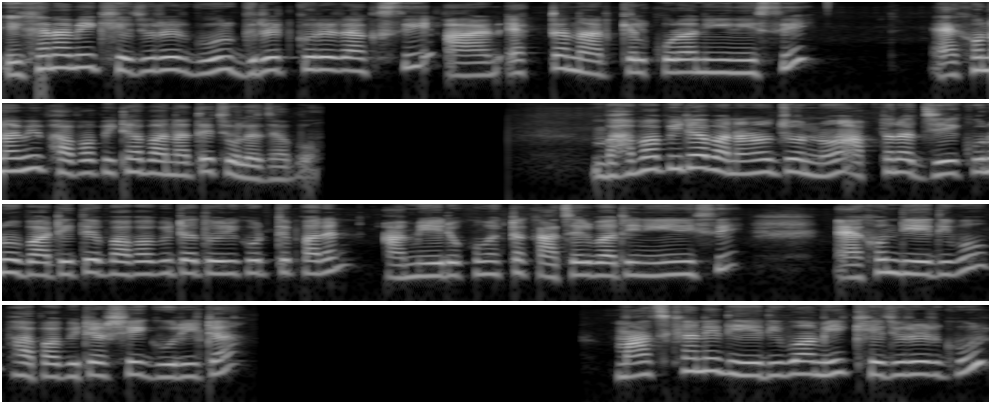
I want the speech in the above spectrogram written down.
এখানে আমি খেজুরের গুড় গ্রেট করে রাখছি, আর একটা নারকেল কোড়া নিয়ে নিছি। এখন আমি ভাপা পিঠা বানাতে চলে যাব। ভাপা পিঠা বানানোর জন্য আপনারা যে কোনো বাটিতে ভাপা পিঠা তৈরি করতে পারেন। আমি এরকম একটা কাচের বাটি নিয়ে নিছি। এখন দিয়ে দিব ভাপা পিঠার সেই গুঁড়িটা। মাঝখানে দিয়ে দিব আমি খেজুরের গুড়।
